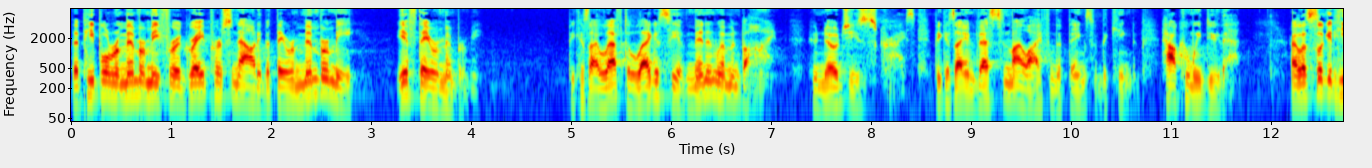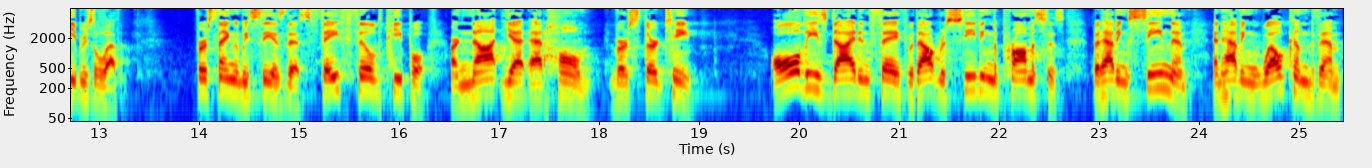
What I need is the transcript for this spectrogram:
that people remember me for a great personality, but they remember me if they remember me. Because I left a legacy of men and women behind who know Jesus Christ. Because I invest in my life in the things of the kingdom. How can we do that? All right, let's look at Hebrews 11. First thing that we see is this faith filled people are not yet at home. Verse 13. All these died in faith without receiving the promises, but having seen them and having welcomed them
